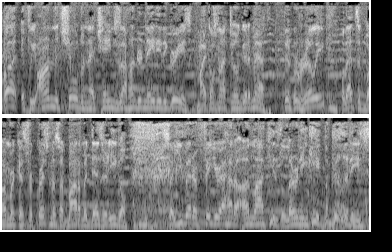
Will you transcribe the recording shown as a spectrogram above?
But if we arm the children, that changes 180 degrees. Michael's not doing good at math. really? Well, that's a bummer because for Christmas I bought him a Desert Eagle. So you better figure out how to unlock his learning capabilities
